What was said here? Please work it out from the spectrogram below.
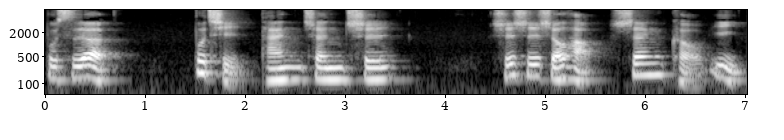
不思恶，不起贪嗔痴，时时守好身口意，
